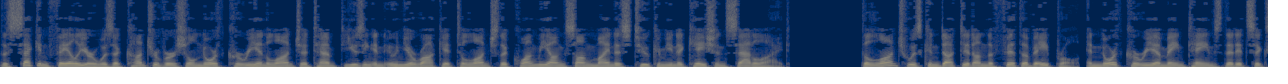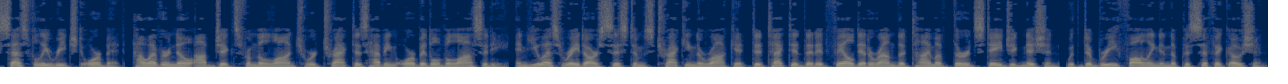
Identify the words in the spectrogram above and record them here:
The second failure was a controversial North Korean launch attempt using an Unha rocket to launch the Kwangmyongsong-2 communications satellite. The launch was conducted on 5 April, and North Korea maintains that it successfully reached orbit, however no objects from the launch were tracked as having orbital velocity, and U.S. radar systems tracking the rocket detected that it failed at around the time of third-stage ignition, with debris falling in the Pacific Ocean.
